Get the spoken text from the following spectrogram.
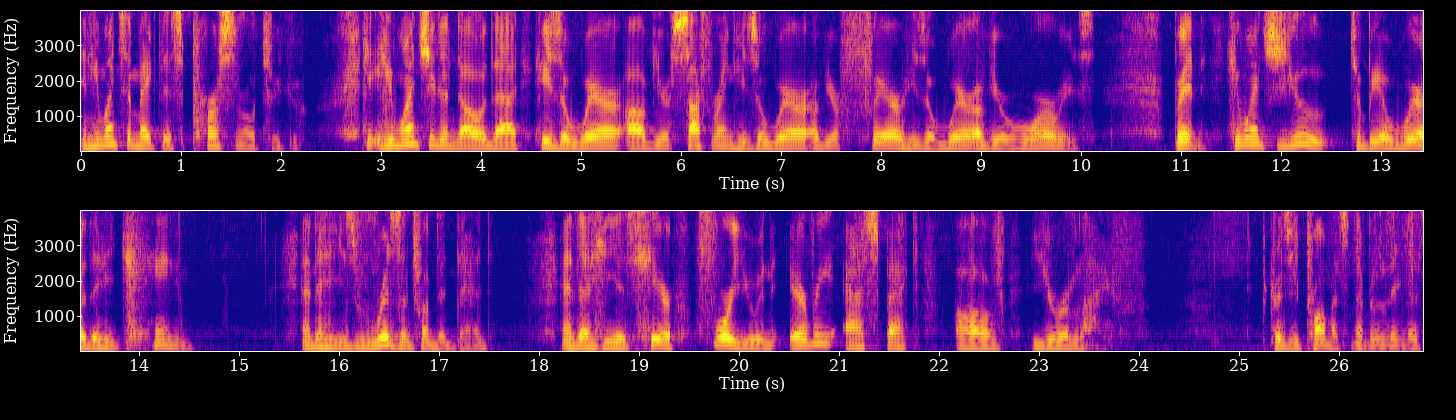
and, he wants to make this personal to you. He, he wants you to know that He's aware of your suffering, He's aware of your fear, He's aware of your worries. But He wants you to be aware that He came and that He's risen from the dead and that He is here for you in every aspect of your life. Because He promised never to leave us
